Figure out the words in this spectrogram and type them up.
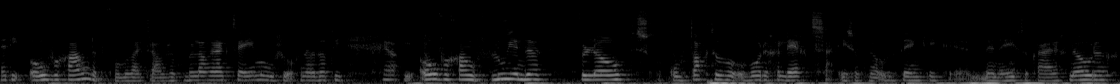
hè, die overgang, dat vonden wij trouwens ook een belangrijk thema. Hoe zorgen we nou dat die, Ja. die overgang vloeiender verloopt? Dus contacten wo- worden gelegd, is ook nodig denk ik. Eh, men heeft elkaar echt nodig.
